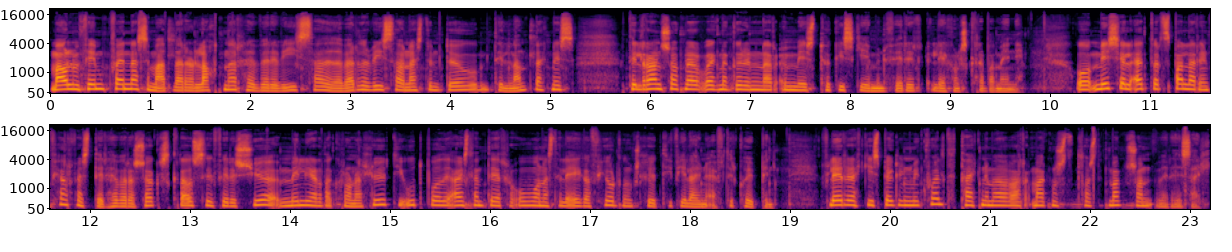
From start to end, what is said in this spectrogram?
Málum fimm hvenna sem allar eru látnar hefur verið vísað eða verður vísað á næstum dögum til landlæknis til rannsóknar vegna gurinnar um mistök í skimun fyrir leikálskrabba meini. Og Michelle Edwards Ballarinn fjárfestir hefur að sög skráð sig fyrir 7 miljardar krónar hlut í útbóði æslandir og vonast til að eiga fjórðungshlut í félaginu eftir kaupin. Fleiri ekki í speglunum í kvöld, tæknum að var Magnús Þorstin Magnússon veriði sæl.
